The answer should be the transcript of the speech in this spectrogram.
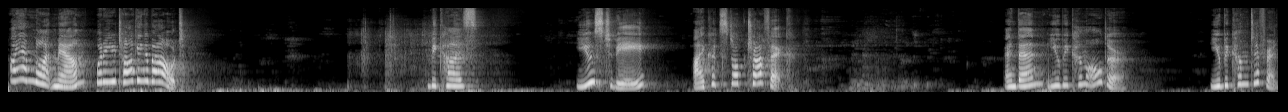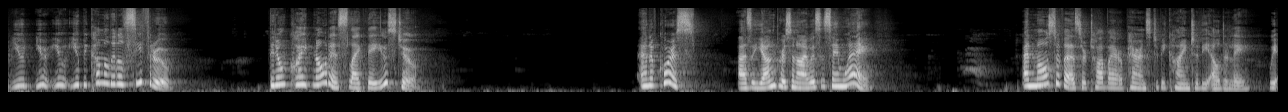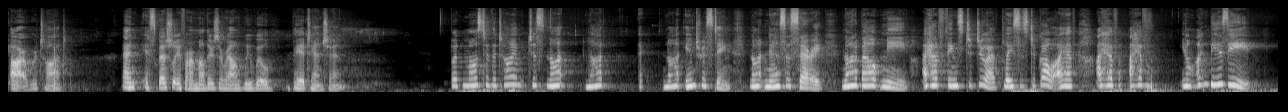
I am not, ma'am. What are you talking about? Because used to be I could stop traffic. And then you become older. You become different. You, you, you, you become a little see through. They don't quite notice like they used to. And of course, as a young person, I was the same way. And most of us are taught by our parents to be kind to the elderly. We are, we're taught. And especially if our mother's around, we will pay attention. But most of the time, just not, not, not interesting, not necessary, not about me. I have things to do. I have places to go. I have, I have, I have, you know, I'm busy.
